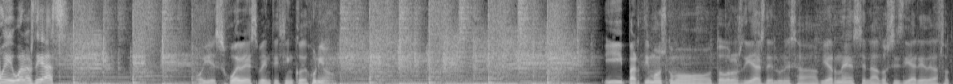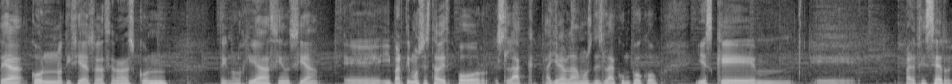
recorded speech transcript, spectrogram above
Muy buenos días. Hoy es jueves 25 de junio. Y partimos como todos los días de lunes a viernes en la dosis diaria de la azotea con noticias relacionadas con tecnología, ciencia. eh, y partimos esta vez por Slack. Ayer hablábamos de Slack un poco y es que mm, eh, parece ser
